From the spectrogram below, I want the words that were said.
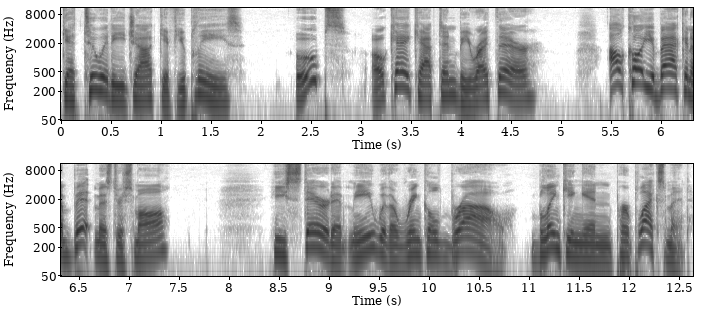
Get to it, Ejock, if you please. Oops. Okay, Captain, be right there. I'll call you back in a bit, Mr. Small. He stared at me with a wrinkled brow, blinking in perplexment.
